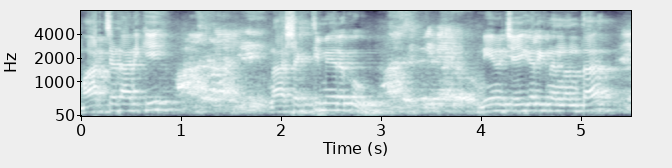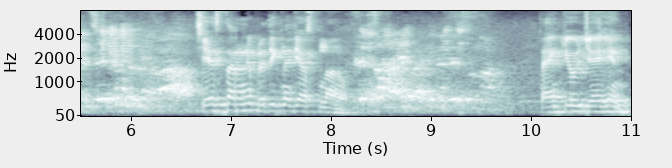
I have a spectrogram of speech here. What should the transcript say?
మార్చడానికి నా శక్తి మేరకు నేను చేయగలిగినంత చేస్తానని ప్రతిజ్ఞ చేస్తున్నాను. Thank you. జై హింద్.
